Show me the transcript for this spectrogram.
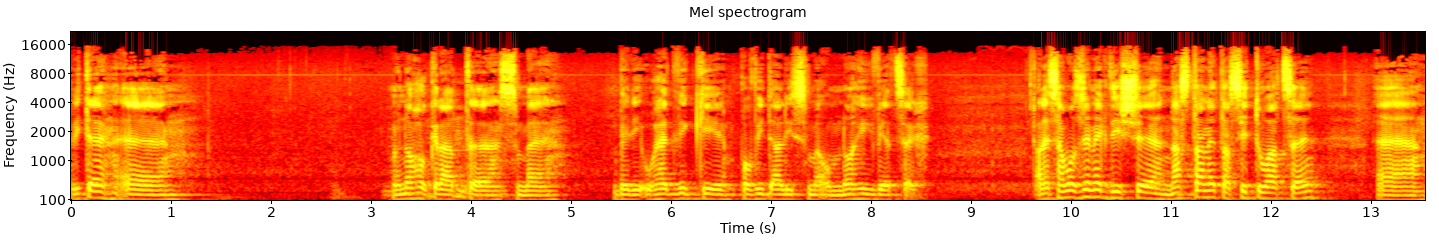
Víte, eh, Mnohokrát eh, jsme byli u Hedviky, povídali jsme o mnohých věcech. Ale samozřejmě, když eh, nastane ta situace, eh,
